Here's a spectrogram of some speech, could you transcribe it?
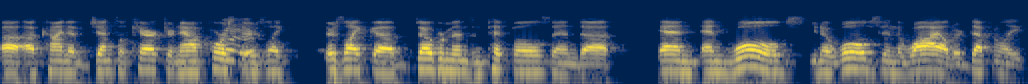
uh, a kind of gentle character. Now, of course, Mhm. there's like there's like uh, Dobermans and pit bulls and uh, and and wolves. You know, wolves in the wild are definitely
